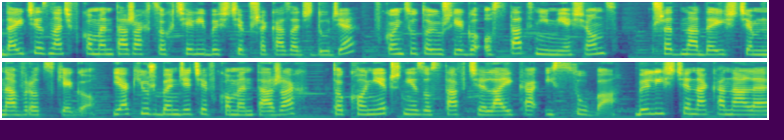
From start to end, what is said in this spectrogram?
Dajcie znać w komentarzach, co chcielibyście przekazać Dudzie. W końcu to już jego ostatni miesiąc przed nadejściem Nawrockiego. Jak już będziecie w komentarzach, to koniecznie zostawcie lajka i suba. Byliście na kanale,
